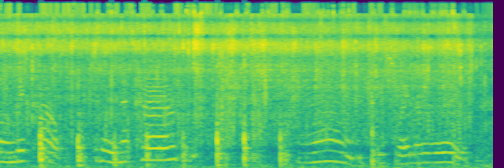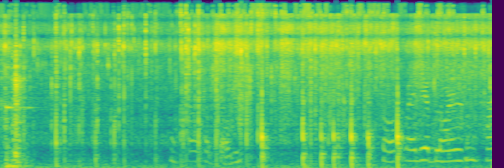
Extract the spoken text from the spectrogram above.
ลองด้วย เลยนะคะอ่าสวยเลยข้าวผสมซอสไว้เรียบร้อยแล้วนะคะ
